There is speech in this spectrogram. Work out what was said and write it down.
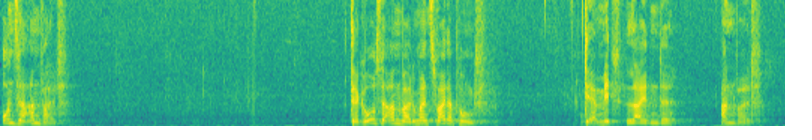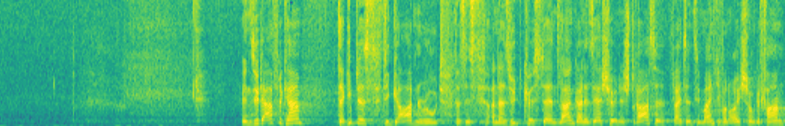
unser Anwalt. Der große Anwalt. Und mein zweiter Punkt, der mitleidende Anwalt. In Südafrika, da gibt es die Garden Route. Das ist an der Südküste entlang eine sehr schöne Straße. Vielleicht sind Sie manche von euch schon gefahren.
